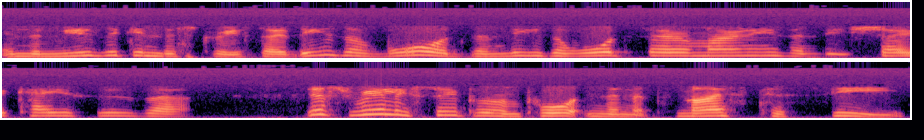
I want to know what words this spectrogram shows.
in the music industry. So these awards and these award ceremonies and these showcases are just really super important and it's nice to see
